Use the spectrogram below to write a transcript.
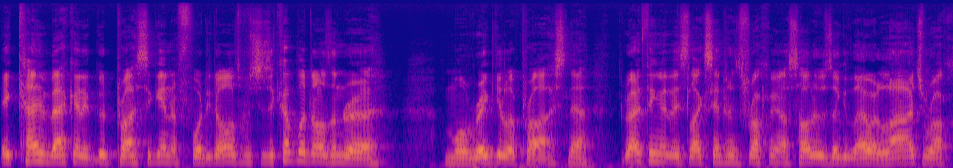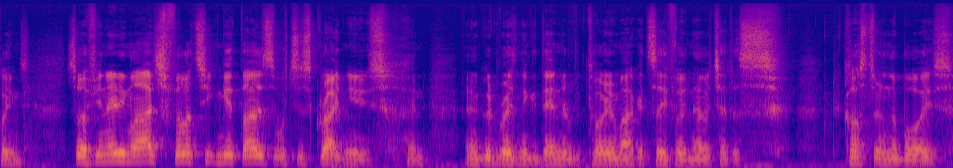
It came back at a good price again of $40, which is a couple of dollars under a more regular price. Now, the great thing with this lakes entrance rockling I sold was they were large rocklings. So if you're needing large fillets, you can get those, which is great news and, and a good reason to get down to Victoria Market Seafood and have a chat to, to Costa and the boys.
